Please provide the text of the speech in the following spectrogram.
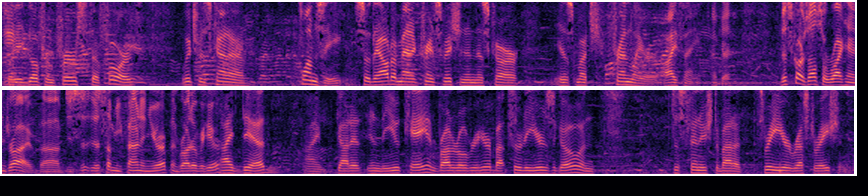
so you'd go from first to fourth, which was kind of clumsy. So the automatic transmission in this car is much friendlier, I think. Okay. This car is also right-hand drive. Uh, is this something you found in Europe and brought over here? I did. I got it in the UK and brought it over here about 30 years ago and just finished about a three year restoration.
